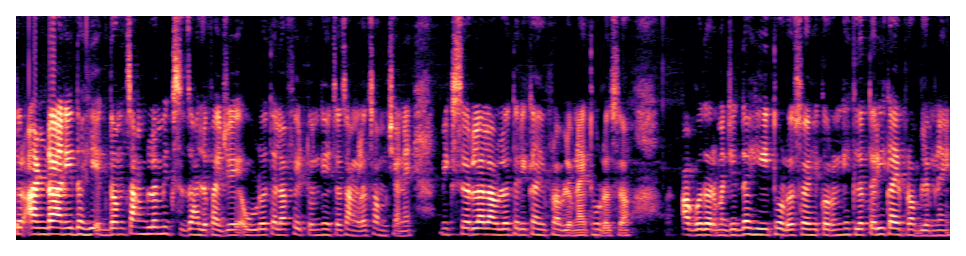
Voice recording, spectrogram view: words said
तर अंडा आणि दही एकदम चांगलं मिक्स झालं पाहिजे. एवढं त्याला फेटून घ्यायचं चांगलं चमच्याने. मिक्सरला लावलं तरी काही प्रॉब्लेम नाही. थोडंसं अगोदर म्हणजे दही थोडंसं हे करून घेतलं तरी काही प्रॉब्लेम नाही.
